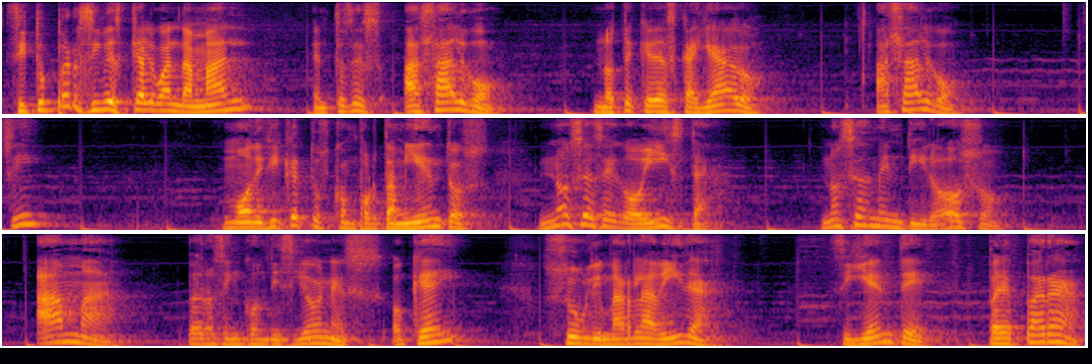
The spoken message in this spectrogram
Si tú percibes que algo anda mal, entonces haz algo. No te quedes callado. Haz algo. ¿Sí? Modifica tus comportamientos. No seas egoísta. No seas mentiroso. Ama, pero sin condiciones, ¿ok? Sublimar la vida. Siguiente, prepara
